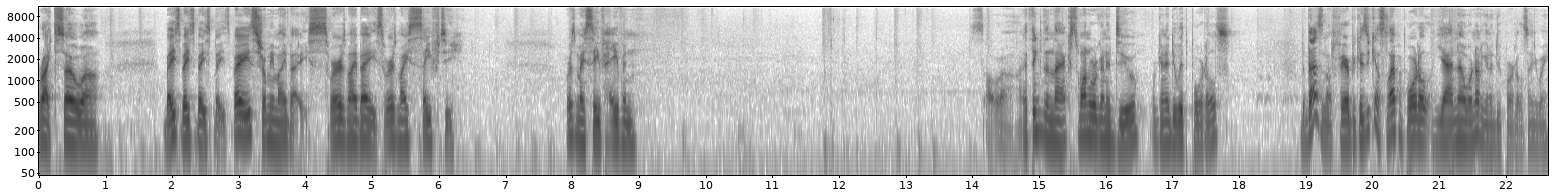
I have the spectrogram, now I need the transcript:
Right, so uh, base, base, base, base, base. Show me my base. Where's my base? Where's my safety? Where's my safe haven? So uh, I think the next one we're gonna do, we're gonna do with portals. But that's not fair because you can slap a portal. Yeah, no, we're not gonna do portals anyway.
